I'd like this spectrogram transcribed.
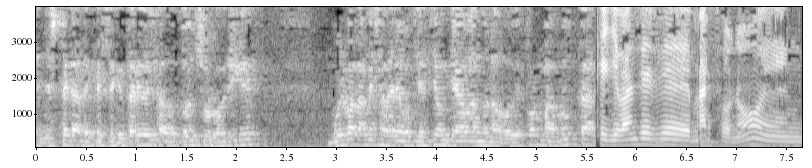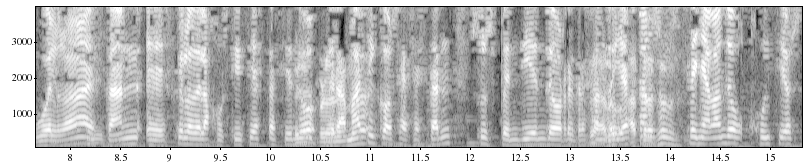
en espera de que el secretario de Estado, Toncho Rodríguez, vuelva a la mesa de negociación que ha abandonado de forma abrupta. que llevan desde marzo, ¿no? En huelga están, es que lo de la justicia está siendo problema- dramático, o sea, se están suspendiendo, retrasando, Claro, ya están atrasos- señalando juicios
